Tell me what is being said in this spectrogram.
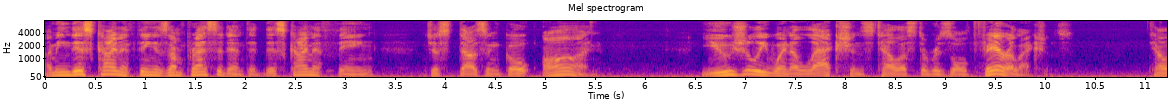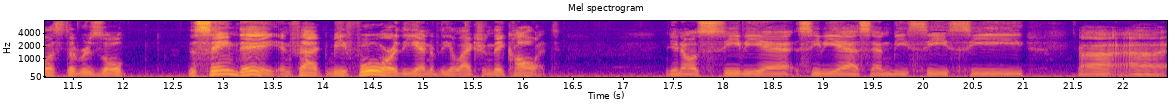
I mean, this kind of thing is unprecedented. This kind of thing just doesn't go on. Usually, when elections tell us the result, fair elections, tell us the result the same day. In fact, before the end of the election, they call it. You know, CBS, CBS NBC, C, uh, uh,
